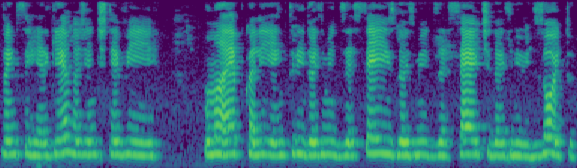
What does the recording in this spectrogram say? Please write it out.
vem se reerguendo. A gente teve uma época ali entre 2016, 2017, 2018,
